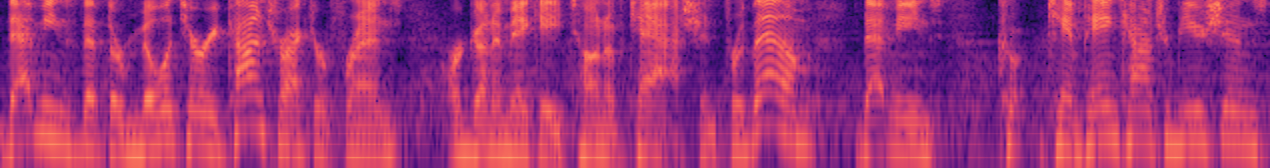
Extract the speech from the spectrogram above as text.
that means that their military contractor friends are going to make a ton of cash. And for them, that means campaign contributions.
